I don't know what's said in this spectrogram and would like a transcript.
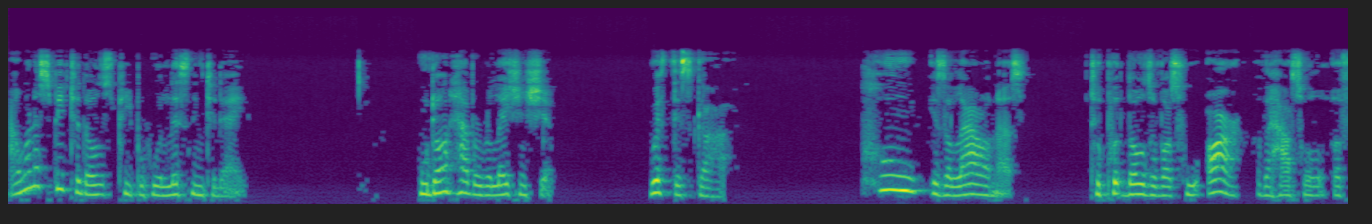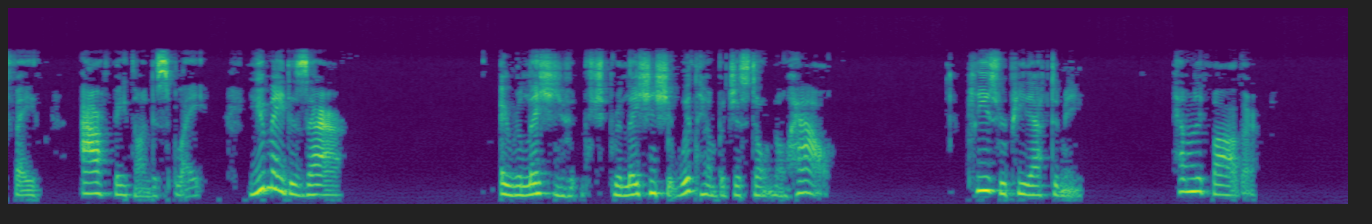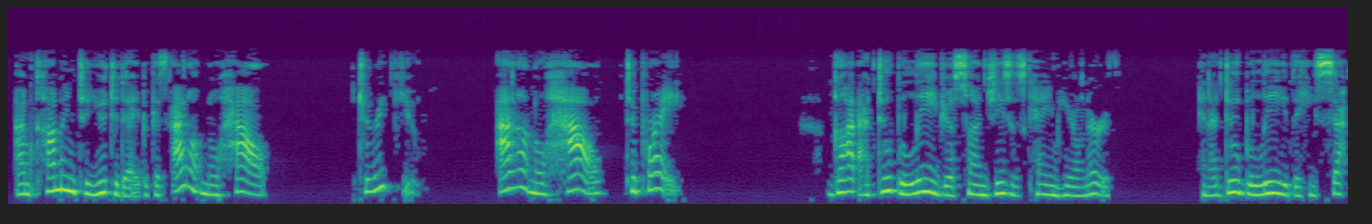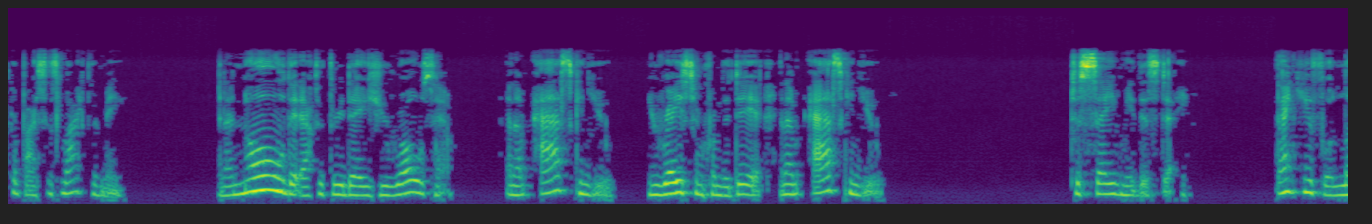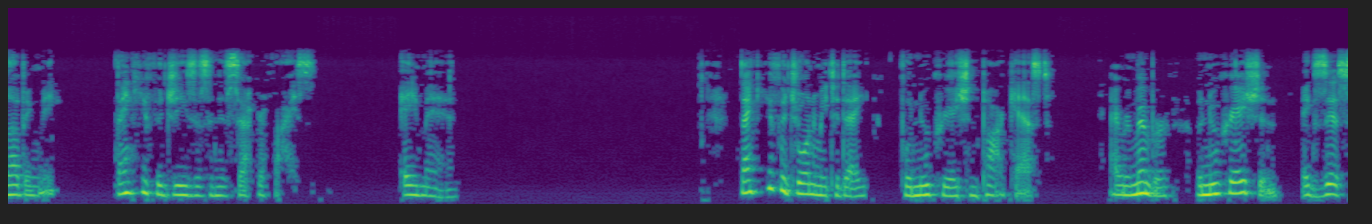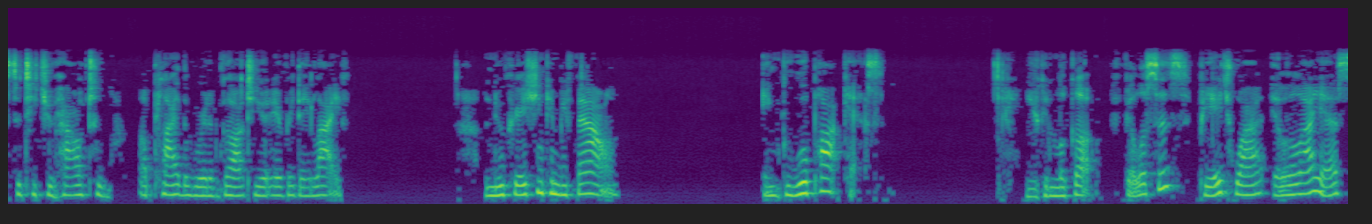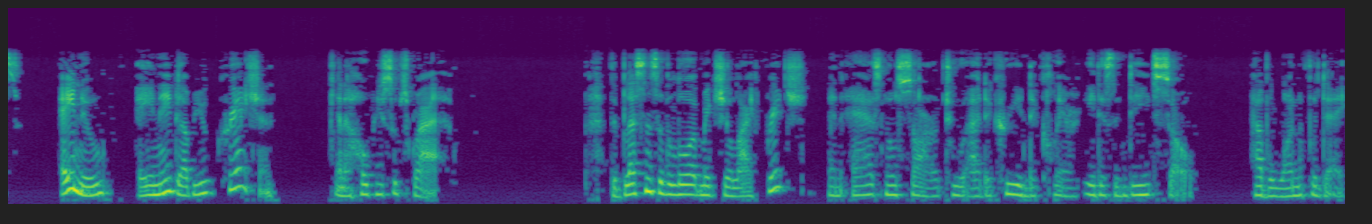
I want to speak to those people who are listening today who don't have a relationship with this God, who is allowing us to put those of us who are of the household of faith, our faith on display. You may desire a relationship relationship with him but just don't know how. Please repeat after me. Heavenly Father, I'm coming to you today because I don't know how to reach you. I don't know how to pray. God, I do believe your son Jesus came here on earth. And I do believe that he sacrificed his life for me. And I know that after three days you rose him. And I'm asking you, you raised him from the dead. And I'm asking you to save me this day. Thank you for loving me. Thank you for Jesus and his sacrifice. Amen. Thank you for joining me today for New Creation Podcast. And remember, a new creation exists to teach you how to apply the Word of God to your everyday life. A new creation can be found in Google Podcasts. You can look up Phyllis's, P H Y L L I S, A new, A N E W creation. And I hope you subscribe. The blessings of the Lord makes your life rich and adds no sorrow to it. I decree and declare it is indeed so. Have a wonderful day.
